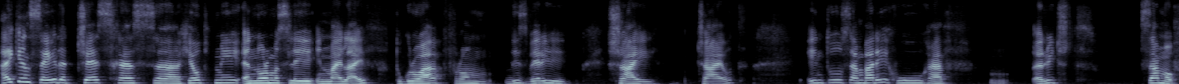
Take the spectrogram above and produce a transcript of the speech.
I can say that chess has uh, helped me enormously in my life to grow up from this very shy child into somebody who have reached some of,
